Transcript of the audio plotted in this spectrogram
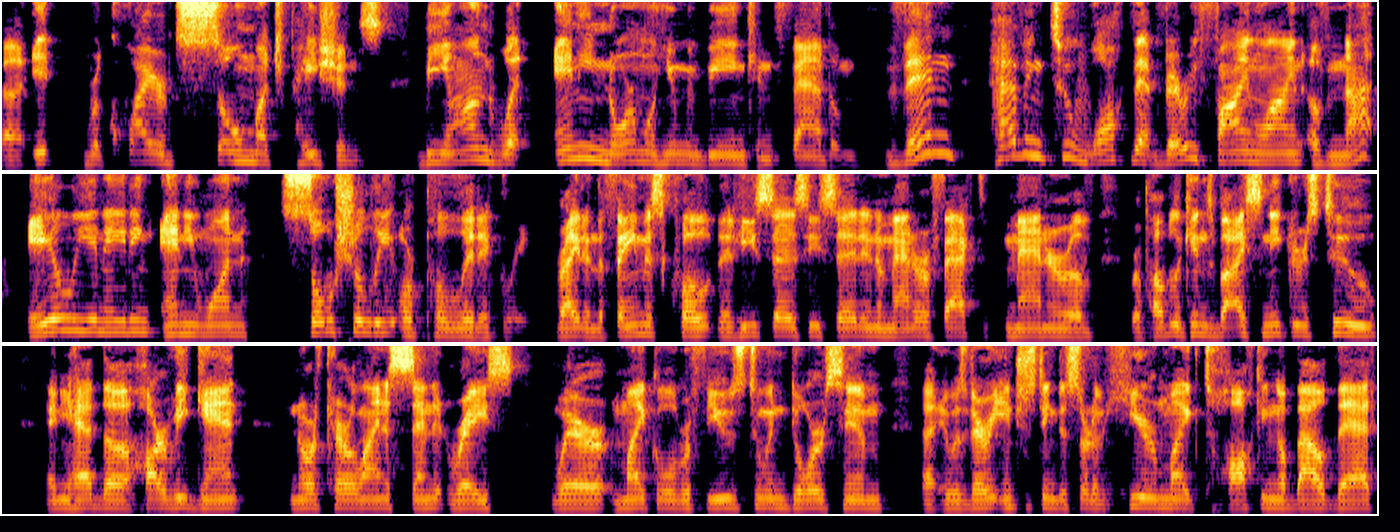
Uh, it required so much patience beyond what any normal human being can fathom, then having to walk that very fine line of not alienating anyone socially or politically, right? And the famous quote that he says he said in a matter of fact manner of Republicans buy sneakers too. And you had the Harvey Gantt North Carolina Senate race where Michael refused to endorse him. Uh, it was very interesting to sort of hear Mike talking about that,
